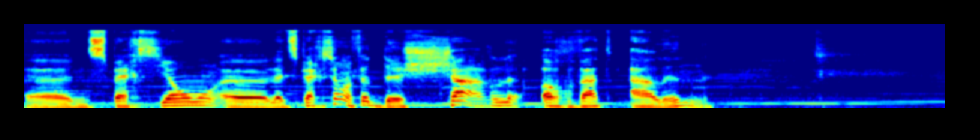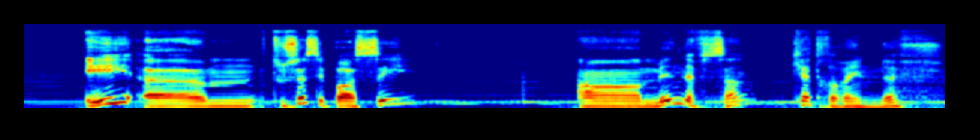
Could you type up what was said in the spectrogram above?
Une dispersion, la dispersion en fait de Charles Horvat Allen. Et euh, tout ça s'est passé en 1989.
